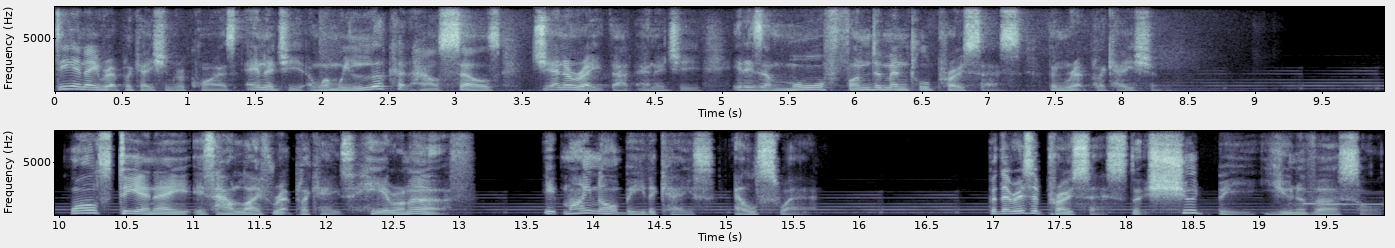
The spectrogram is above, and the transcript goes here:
DNA replication requires energy, and when we look at how cells generate that energy, it is a more fundamental process than replication. Whilst DNA is how life replicates here on Earth, it might not be the case elsewhere. But there is a process that should be universal.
